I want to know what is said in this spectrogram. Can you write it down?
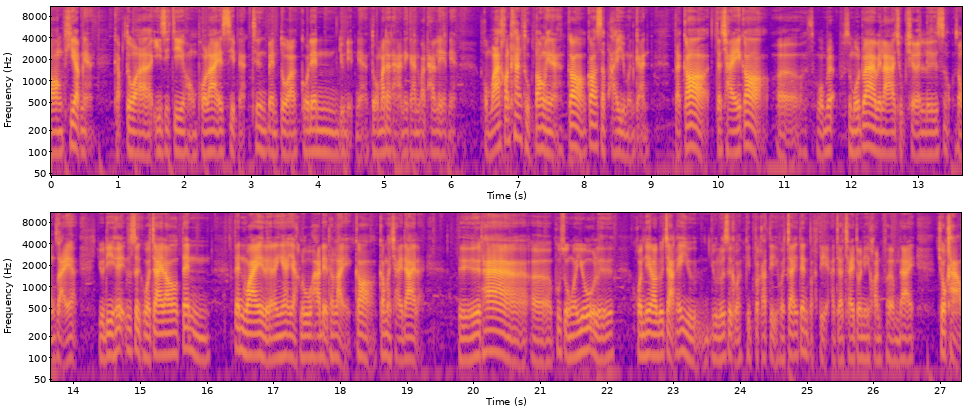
ลองเทียบเนี่ย กับตัว ECG ของ Polar S10 เนี่ยซึ่งเป็นตัว Golden Unit เนี่ยตัวมาตรฐานในการวัด heart rate เนี่ยผมว่าค่อนข้างถูกต้องเลยนะ ก็ก็เซอร์ไพรส์อยู่เหมือนกัน แต่ก็จะใช้ก็เออสมมติสมมติว่าเวลาฉุกเฉินหรือสสงสัยอะอยู่ดีเฮ้ยรู้สึกหัวใจเราเต้นเต้นไวหรืออะไรเงี้ยอยากรู้ heart rate เท่าไหร่ก็ก็มาใช้ได้แหละ หรือถ้าผู้สูงอายุหรือคนที่เรารู้จักให้อยู่อยู่รู้สึกว่าผิดปกติหัวใจเต้นปกติอาจจะใช้ตัวนี้คอนเฟิร์มได้ชั่วคราว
